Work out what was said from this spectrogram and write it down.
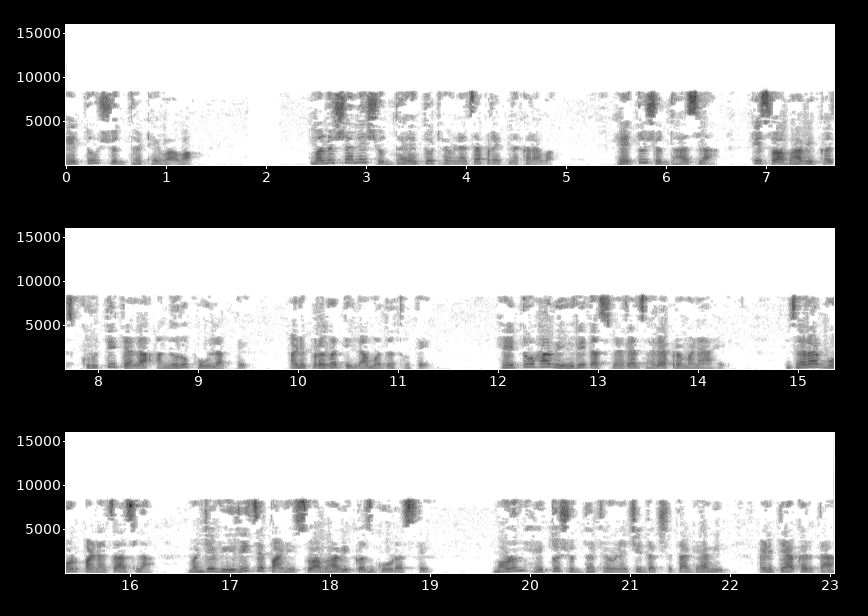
हेतू शुद्ध ठेवावा. मनुष्याने शुद्ध हेतू ठेवण्याचा प्रयत्न करावा. हेतू शुद्ध असला की स्वाभाविकच कृती त्याला अनुरूप होऊ लागते आणि प्रगतीला मदत होते. हेतू हा विहिरीत असणाऱ्या झऱ्याप्रमाणे आहे. झरा गोड पाण्याचा असला म्हणजे विहिरीचे पाणी स्वाभाविकच गोड असते. म्हणून हेतू शुद्ध ठेवण्याची दक्षता घ्यावी आणि त्याकरता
